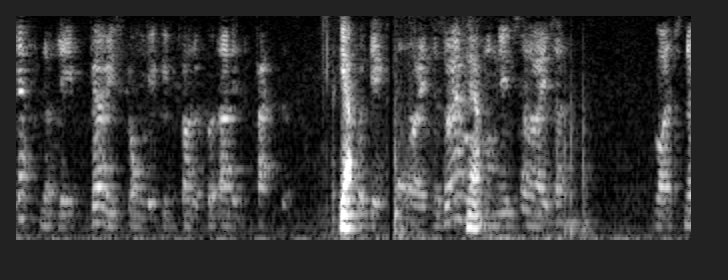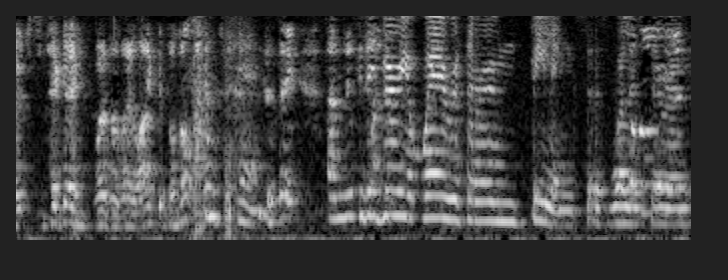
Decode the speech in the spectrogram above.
definitely, very strongly been trying to put that into practice yeah, with the accelerator. So everyone on the accelerator writes notes to their games, whether they like it or not. And, Yeah. they, and this so they're very aware of their own feelings as well as their own.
